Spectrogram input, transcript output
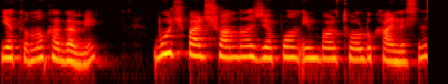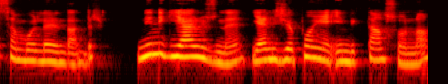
Yato no Kagami. Bu üç parça şu anda Japon İmparatorluk hanesinin sembollerindendir. Ninigi yeryüzüne yani Japonya'ya indikten sonra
